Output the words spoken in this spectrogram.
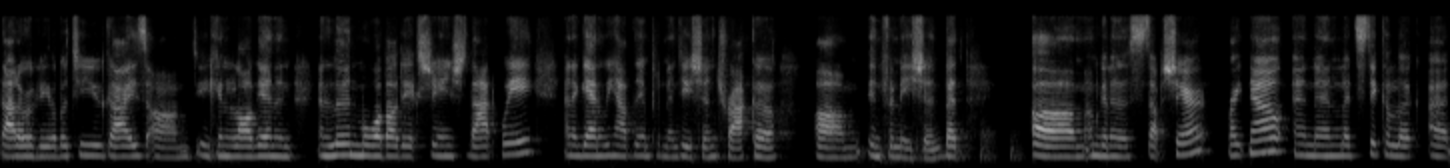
that are available to you guys. Um, you can log in and, and learn more about the exchange that way. And again, we have the implementation tracker um, information, but um, I'm gonna stop share right now and then let's take a look at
